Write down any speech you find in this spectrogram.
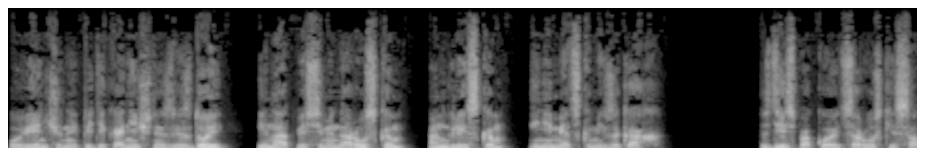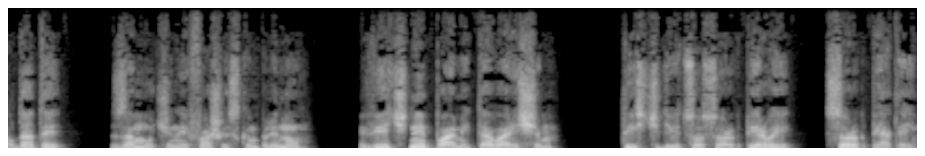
увенчанный пятиконечной звездой и надписями на русском, английском и немецком языках. Здесь покоятся русские солдаты, замученный в фашистском плену. Вечная память товарищам. 1941-45.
